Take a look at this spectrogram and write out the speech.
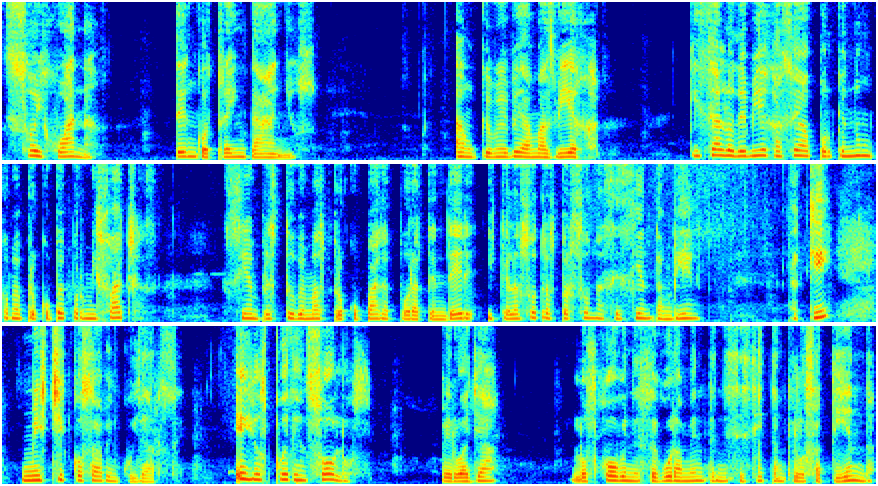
Soy Juana, tengo 30 años. Aunque me vea más vieja, quizá lo de vieja sea porque nunca me preocupé por mis fachas. Siempre estuve más preocupada por atender y que las otras personas se sientan bien. Aquí mis chicos saben cuidarse. Ellos pueden solos, pero allá los jóvenes seguramente necesitan que los atienda.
